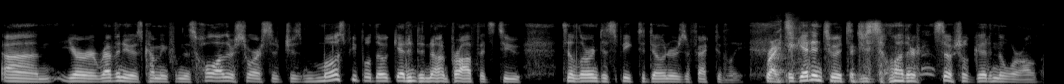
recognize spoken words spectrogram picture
um, your revenue is coming from this whole other source, which is most people don't get into nonprofits to to learn to speak to donors effectively. Right. They get into it to do some other social good in the world,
